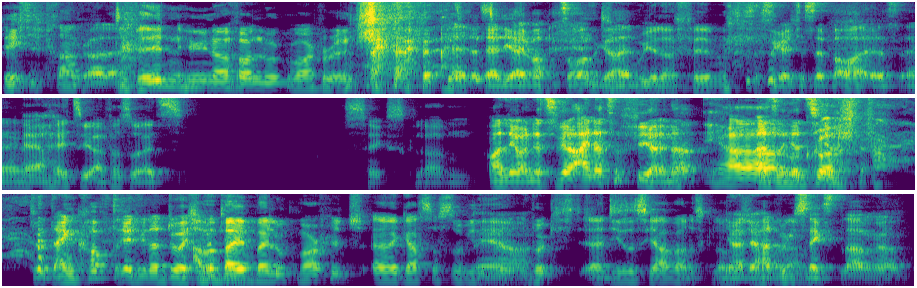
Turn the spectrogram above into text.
Richtig krank, Alter. Die wilden Hühner von Luke Mockridge. Alter, der hat die einfach zu Hause gehalten. Weirder Film. Ich wusste gar nicht, dass der Bauer ist. Ey. Er hält sie einfach so als Sexsklaven. Oh, Leon, jetzt wieder einer zu viel, ne? Ja, Also jetzt oh Gott. dein Kopf dreht wieder durch. Aber bei, dir. bei Luke Mockridge äh, gab es doch so wie Ja. wirklich, äh, dieses Jahr war das, glaube ich. Ja, der hat wirklich Sexsklaven gehabt.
